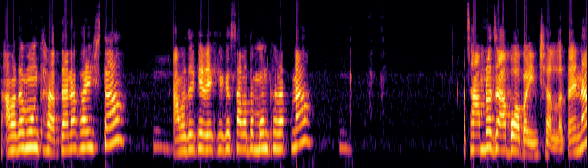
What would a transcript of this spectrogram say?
আমাদের মন খারাপ তাই না ফারিস্তা? আমাদেরকে রেখে গেছে আমাদের মন খারাপ না? আচ্ছা আমরা যাব আবার ইনশাল্লাহ তাই না?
